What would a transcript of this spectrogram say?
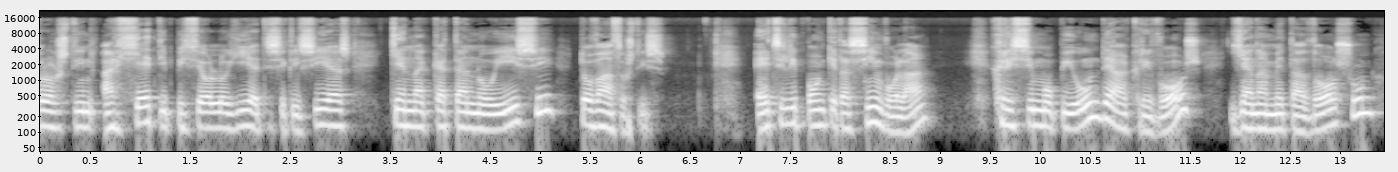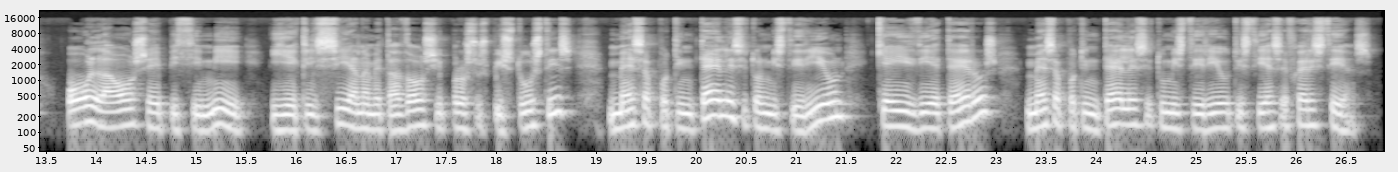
προς την αρχέτυπη θεολογία της Εκκλησίας και να κατανοήσει το βάθος της. Έτσι λοιπόν και τα σύμβολα χρησιμοποιούνται ακριβώς για να μεταδώσουν όλα όσα επιθυμεί η Εκκλησία να μεταδώσει προς τους πιστούς της μέσα από την τέλεση των μυστηρίων και ιδιαιτέρως μέσα από την τέλεση του μυστηρίου της Θείας Ευχαριστίας.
